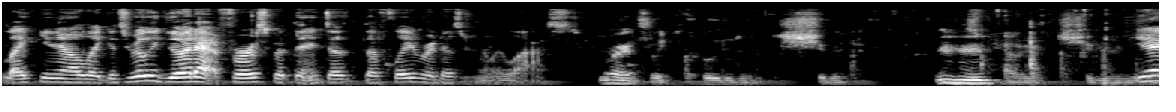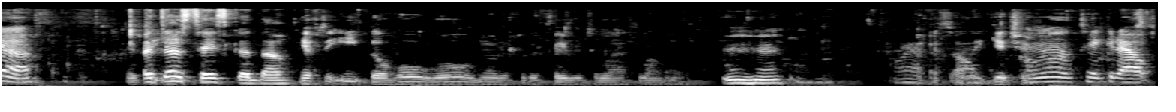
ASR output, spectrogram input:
Like you know, like it's really good at first, but then it does the flavor doesn't really last. Right. It's like coated in sugar. hmm Powdered sugar. Yeah. It does Eat, taste good though. you have to eat the whole roll in order for the flavor to last longer. hmm All right, That's so how they get you. I'm gonna take it out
